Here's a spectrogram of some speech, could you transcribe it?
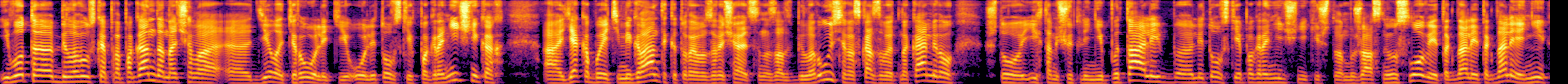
И вот э, белорусская пропаганда начала э, делать ролики о литовских пограничниках. Э, якобы эти мигранты, которые возвращаются назад в Беларусь, рассказывают на камеру, что их там чуть ли не пытали э, литовские пограничники, что там ужасные условия и так далее, и так далее. И они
